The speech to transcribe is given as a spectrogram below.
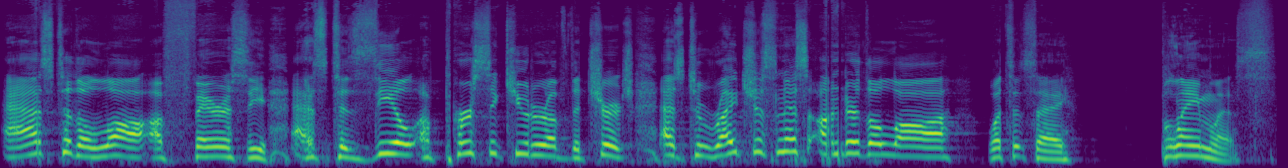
as to the law, a Pharisee, as to zeal, a persecutor of the church, as to righteousness under the law, what's it say? Blameless.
